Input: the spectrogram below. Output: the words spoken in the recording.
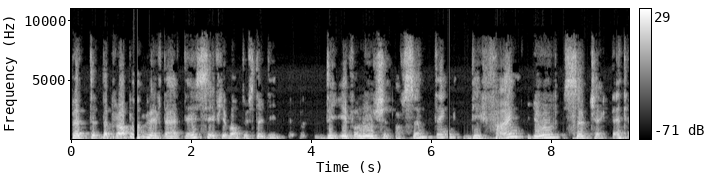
But the problem with that is if you want to study the evolution of something, define your subject, and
